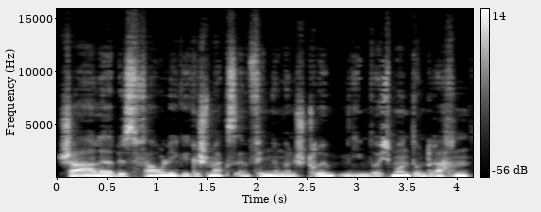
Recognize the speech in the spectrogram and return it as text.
Schale bis faulige Geschmacksempfindungen strömten ihm durch Mund und Rachen,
